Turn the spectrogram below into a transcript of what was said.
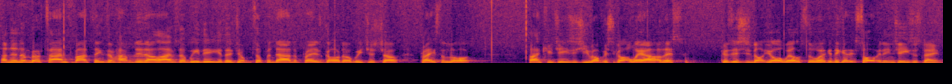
And the number of times bad things have happened in our lives that we either jumped up and down and praised God or we just shout, praise the Lord. Thank you, Jesus. You've obviously got a way out of this because this is not your will, so we're going to get it sorted in Jesus' name.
